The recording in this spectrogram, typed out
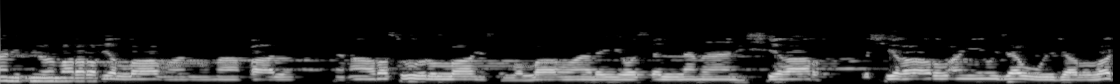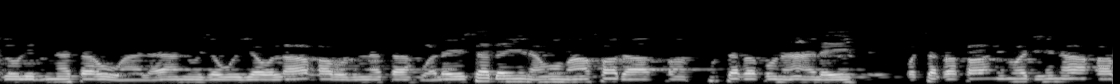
عن ابن عمر رضي الله عنهما قال نهى رسول الله صلى الله عليه وسلم عن الشغار والشغار أن يزوج الرجل ابنته على أن يزوجه الآخر ابنته وليس بينهما صداق. متفق عليه. واتفقا من وجه آخر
